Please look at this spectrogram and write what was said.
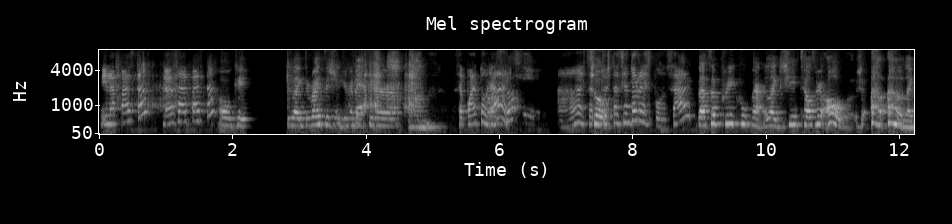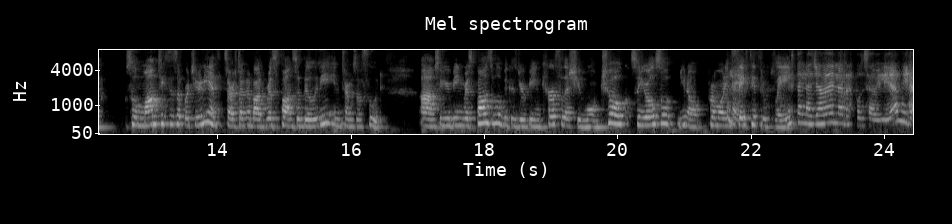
¿Y la pasta? ¿Le vas a dar pasta? Okay. You like the right dish? You're gonna feed her um ¿Se puede atorar? pasta? Ah, está, So- tú estás siendo responsable. That's a pretty cool part. Like she tells her, oh, like so. Mom takes this opportunity and starts talking about responsibility in terms of food. Um, so you're being responsible because you're being careful that she won't choke. So you're also, you know, promoting Vale. safety through play. Esta es la llave de la responsabilidad, mira.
